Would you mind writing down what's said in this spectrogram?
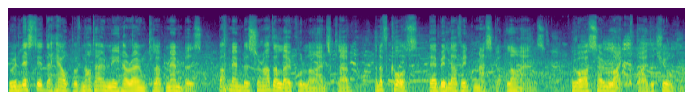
who enlisted the help of not only her own club members, but members from other local Lions club, and of course their beloved mascot lions, who are so liked by the children.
